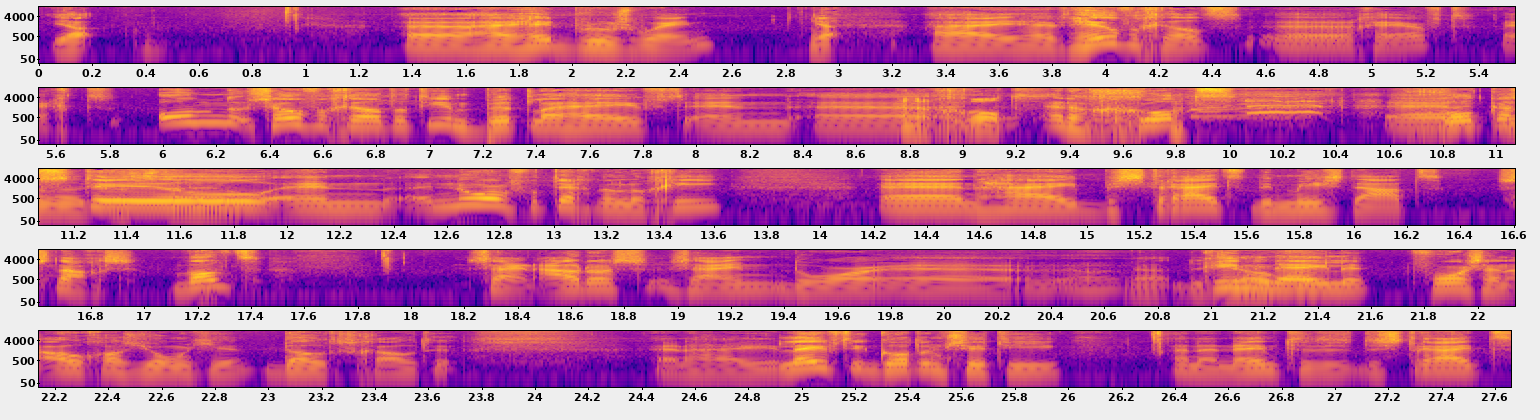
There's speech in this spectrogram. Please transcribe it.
Ja. Eh, hij heet Bruce Wayne. Hij heeft heel veel geld eh, geërfd. Echt on, zoveel geld dat hij een butler heeft. En, eh, En een grot. En een grot. en een kasteel. kasteel. En enorm veel technologie. En hij bestrijdt de misdaad s'nachts. Want zijn ouders zijn door eh, Ja, criminelen voor zijn ogen als jongetje doodgeschoten. En hij leeft in Gotham City. En hij neemt de, de strijd.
